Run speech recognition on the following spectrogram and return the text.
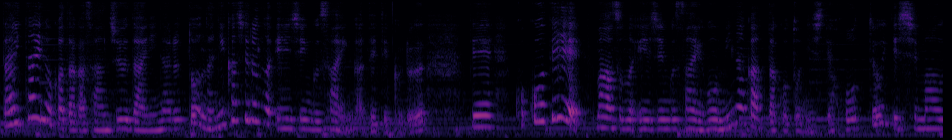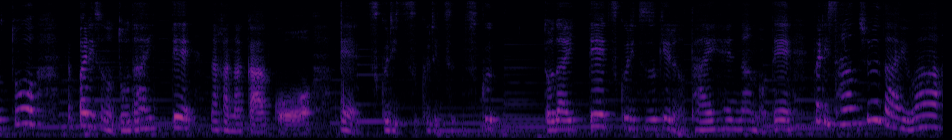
大体の方が30代になると何かしらのエイジングサインが出てくる。くる。でここで、まあ、そのエイジングサインを見なかったことにして放っておいてしまうとやっぱりその土台ってなかなかこう、ね、作り作り作土台って作り続けるの大変なのでやっぱり30代は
